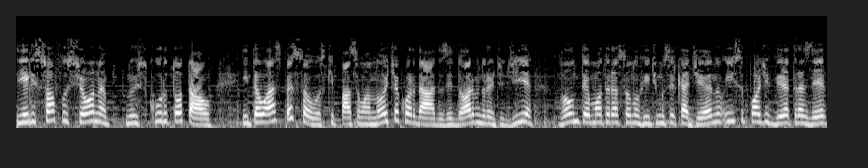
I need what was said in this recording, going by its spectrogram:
E ele só funciona no escuro total. Então, as pessoas que passam a noite acordadas e dormem durante o dia vão ter uma alteração no ritmo circadiano e isso pode vir a trazer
